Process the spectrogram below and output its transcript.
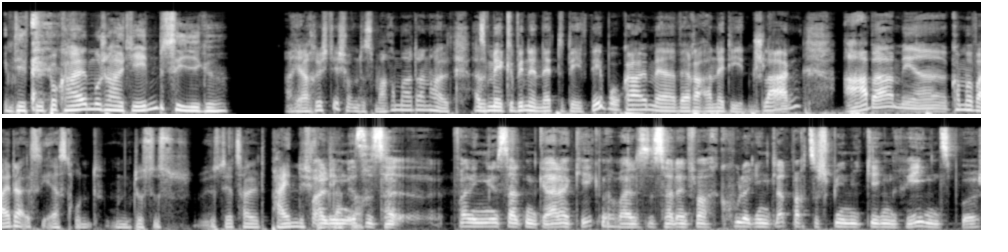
Im DFB-Pokal muss er halt jeden besiegen. Ah ja, richtig, und das machen wir dann halt. Also wir gewinnen nicht den DFB-Pokal, mehr wäre auch nicht jeden schlagen, aber mehr kommen wir weiter als die Erstrunde. Und das ist, ist jetzt halt peinlich. Vor allen Dingen ist es halt, vor allen Dingen ist halt ein geiler Gegner, weil es ist halt einfach cooler gegen Gladbach zu spielen wie gegen Regensburg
